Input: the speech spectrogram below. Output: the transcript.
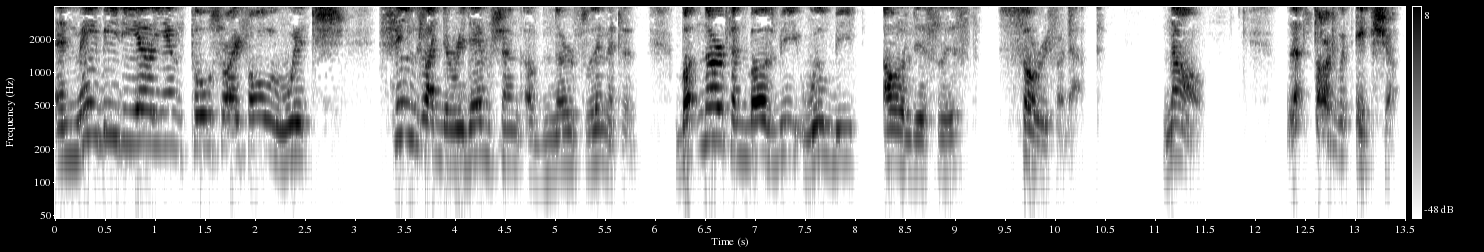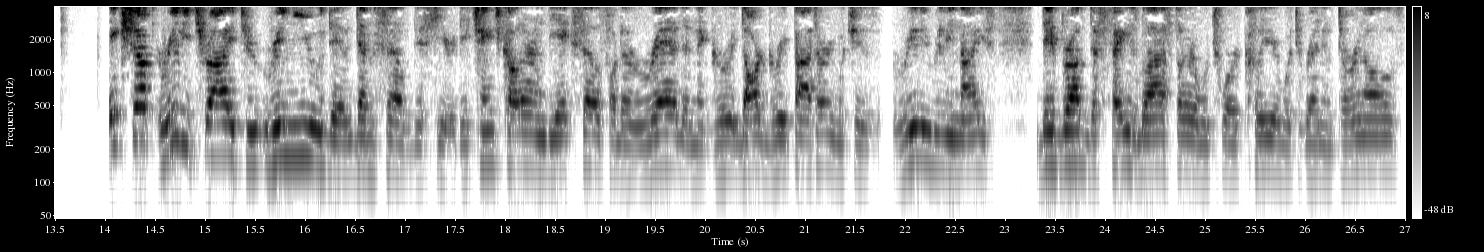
And maybe the Alien Pulse Rifle, which seems like the redemption of Nerf Limited. But Nerf and Buzz Bee will be out of this list. Sorry for that. Now, let's start with X-Shot. X-Shot really tried to renew them, themselves this year. They changed color on the XL for the red and the gray, dark gray pattern, which is really, really nice. They brought the Phase Blaster, which were clear with red internals.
